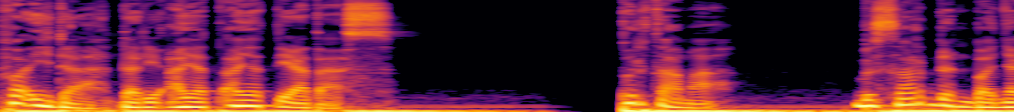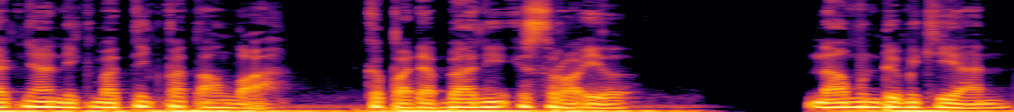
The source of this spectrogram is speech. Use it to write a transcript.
Faidah dari ayat-ayat di atas. Pertama, besar dan banyaknya nikmat-nikmat Allah kepada Bani Israel. Namun demikian,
